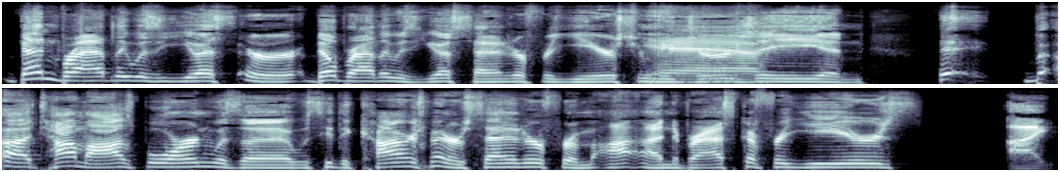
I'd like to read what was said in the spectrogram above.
Ben Bradley was a U.S. or Bill Bradley was a U.S. senator for years from Yeah. New Jersey, and uh, Tom Osborne was a was he the congressman or senator from uh, uh, Nebraska for years. I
